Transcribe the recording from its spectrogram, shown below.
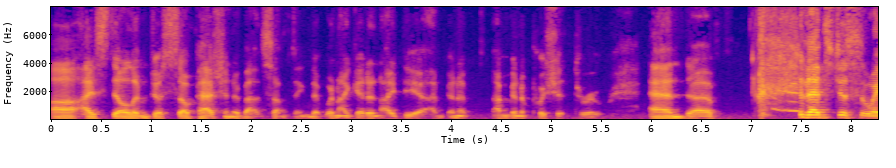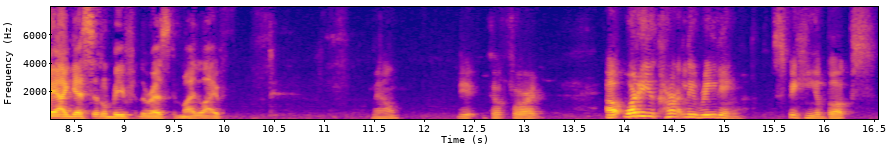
Uh, I still am just so passionate about something that when I get an idea, I'm gonna I'm gonna push it through, and uh, that's just the way I guess it'll be for the rest of my life. Well, you go for it. Uh, what are you currently reading? Speaking of books,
